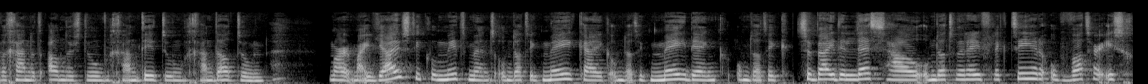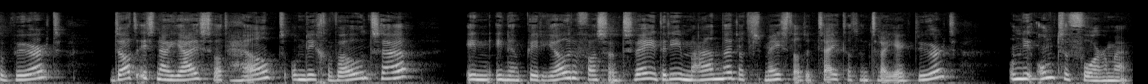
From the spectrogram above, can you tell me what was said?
we gaan het anders doen, we gaan dit doen, we gaan dat doen. Maar, maar juist die commitment, omdat ik meekijk, omdat ik meedenk, omdat ik ze bij de les hou, omdat we reflecteren op wat er is gebeurd, dat is nou juist wat helpt om die gewoonte in, in een periode van zo'n twee, drie maanden, dat is meestal de tijd dat een traject duurt, om die om te vormen.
